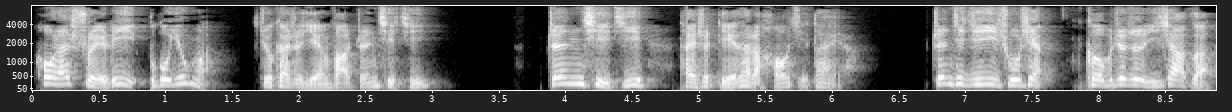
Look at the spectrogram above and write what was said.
后来水力不够用啊，就开始研发蒸汽机，蒸汽机它也是迭代了好几代呀。蒸汽机一出现，可不就是一下子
